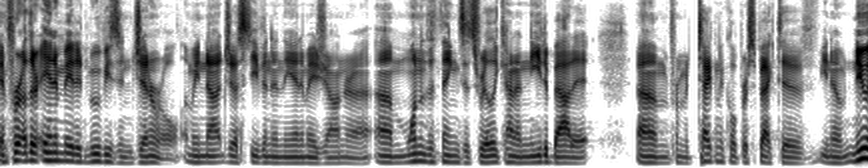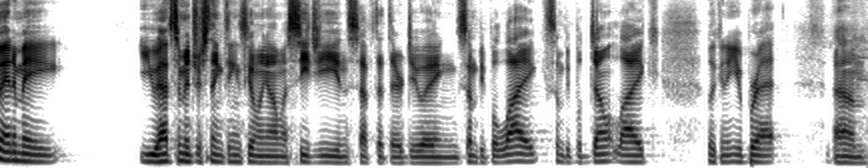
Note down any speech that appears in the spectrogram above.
and for other animated movies in general. I mean, not just even in the anime genre. Um, one of the things that's really kind of neat about it, um, from a technical perspective, you know, new anime. You have some interesting things going on with CG and stuff that they're doing. Some people like, some people don't like. Looking at you, Brett um,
